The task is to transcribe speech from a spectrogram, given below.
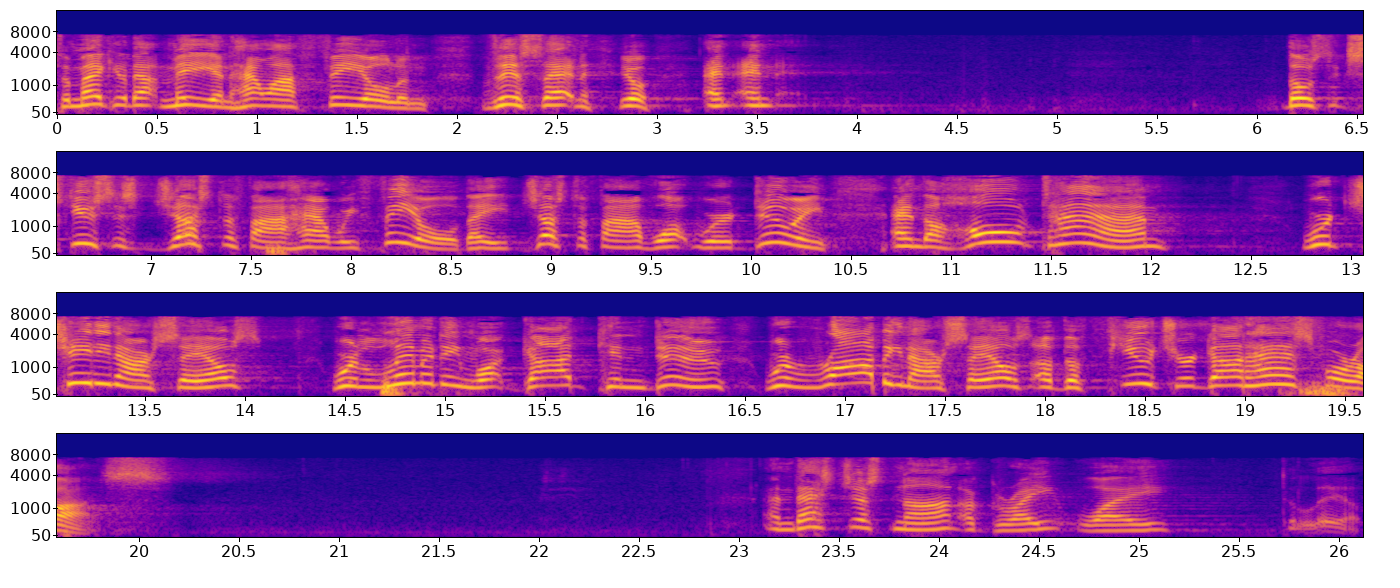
To make it about me and how I feel and this, that, and, you know, and, and those excuses justify how we feel. They justify what we're doing. And the whole time, we're cheating ourselves. We're limiting what God can do. We're robbing ourselves of the future God has for us. And that's just not a great way to live.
